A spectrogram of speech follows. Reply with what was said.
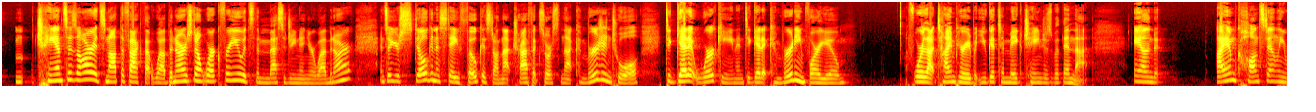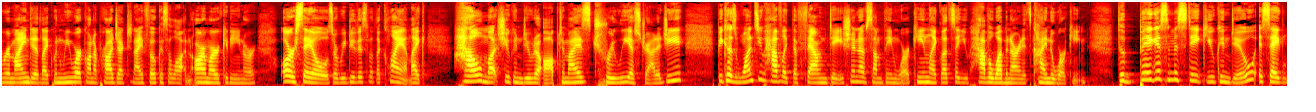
chances are it's not the fact that webinars don't work for you, it's the messaging in your webinar. And so you're still going to stay focused on that traffic source and that conversion tool to get it working and to get it converting for you for that time period, but you get to make changes within that. And I am constantly reminded, like when we work on a project and I focus a lot on our marketing or our sales, or we do this with a client, like how much you can do to optimize truly a strategy. Because once you have like the foundation of something working, like let's say you have a webinar and it's kind of working, the biggest mistake you can do is say,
